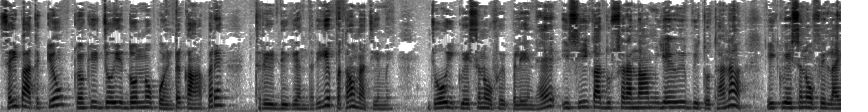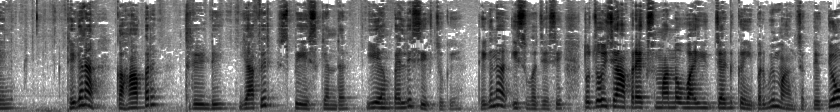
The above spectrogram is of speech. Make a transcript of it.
सही बात है क्यों? क्योंकि जो ये दोनों पॉइंट है कहाँ पर है? थ्री डी के अंदर। ये पता होना चाहिए हमें। जो इक्वेशन ऑफ़ ए प्लेन है, इसी का दूसरा नाम ये भी तो था ना? इक्वेशन ऑफ़ ए लाइन ठीक है ना? कहाँ पर? थ्री या फिर स्पेस के अंदर, ये हम पहले सीख चुके हैं, ठीक है ना, इस वजह से। तो चॉइस यहाँ पर एक्स मान लो वाई जेड कहीं पर भी मान सकते हो, क्यों?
